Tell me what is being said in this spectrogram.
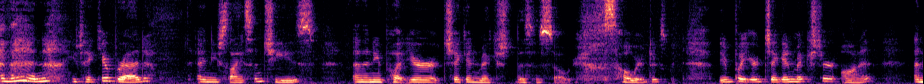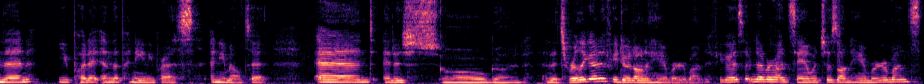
And then you take your bread and you slice some cheese, and then you put your chicken mix. This is so so weird to explain. You put your chicken mixture on it, and then you put it in the panini press and you melt it. And it is so good. And it's really good if you do it on a hamburger bun. If you guys have never had sandwiches on hamburger buns,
